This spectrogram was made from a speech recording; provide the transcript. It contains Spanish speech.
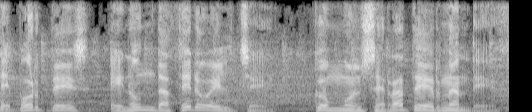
Deportes en Onda Cero Elche, con Monserrate Hernández.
